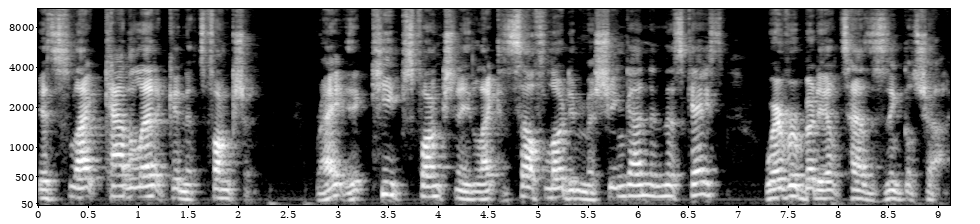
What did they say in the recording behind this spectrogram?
It's like catalytic in its function, right? It keeps functioning like a self loading machine gun in this case, where everybody else has a single shot.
